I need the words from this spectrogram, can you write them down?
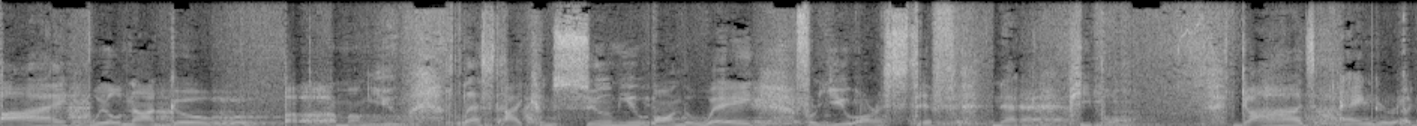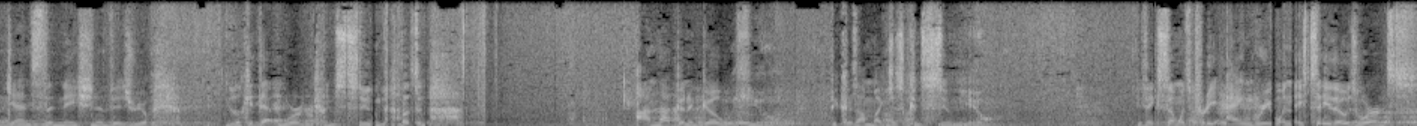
I will not go up among you, lest I consume you on the way, for you are a stiff necked people. God's anger against the nation of Israel. Look at that word consume. Listen, I'm not going to go with you because I might just consume you. You think someone's pretty angry when they say those words?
